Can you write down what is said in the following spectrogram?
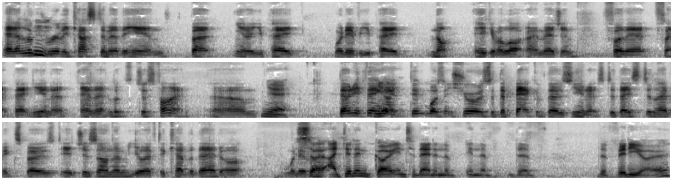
and it looked really custom at the end. But you know, you paid whatever you paid, not a heck of a lot, I imagine, for that flat pack unit, and it looks just fine. Um, Yeah, the only thing I didn't, wasn't sure is at the back of those units, did they still have exposed edges on them? You'll have to cover that or whatever. So I didn't go into that in the in the the, the video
